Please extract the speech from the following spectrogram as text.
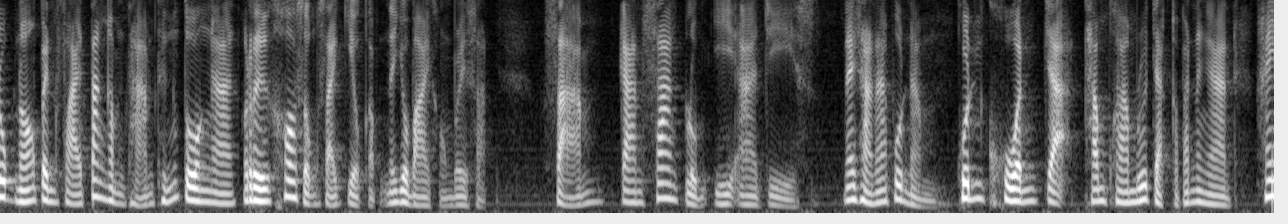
ลูกน้องเป็นฝ่ายตั้งคำถามถึงตัวงาน หรือข้อสงสัยเกี่ยวกับนโยบายของบริษัท 3. การสร้างกลุ่ม ERGs ในฐานะผู้นำคุณควรจะทำความรู้จักกับพนักงาน ให้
